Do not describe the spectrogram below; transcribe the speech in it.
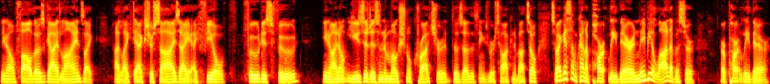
you know, follow those guidelines. Like I like to exercise. I, I feel food is food. You know, I don't use it as an emotional crutch or those other things we are talking about. So, so I guess I'm kind of partly there, and maybe a lot of us are are partly there.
